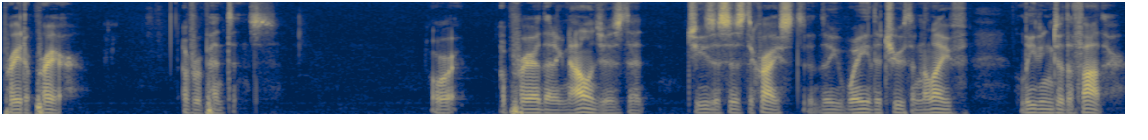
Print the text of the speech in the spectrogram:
prayed a prayer of repentance or a prayer that acknowledges that Jesus is the Christ, the way, the truth, and the life leading to the Father.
